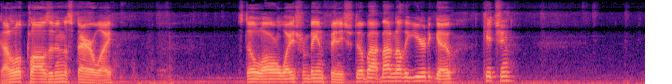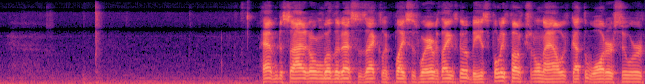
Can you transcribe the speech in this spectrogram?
Got a little closet in the stairway. Still a long ways from being finished. Still about, about another year to go. Kitchen. Haven't decided on whether that's exactly places where everything's going to be. It's fully functional now. We've got the water, sewer,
